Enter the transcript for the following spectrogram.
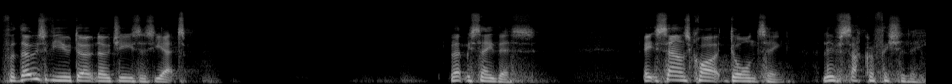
For those of you who don't know Jesus yet, let me say this. It sounds quite daunting live sacrificially,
